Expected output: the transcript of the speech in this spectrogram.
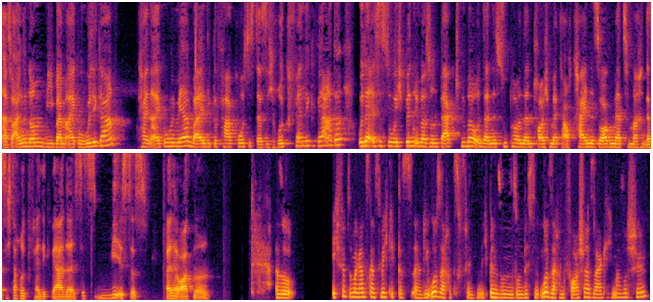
Also angenommen, wie beim Alkoholiker, kein Alkohol mehr, weil die Gefahr groß ist, dass ich rückfällig werde? Oder ist es so, ich bin über so einen Berg drüber und dann ist super und dann brauche ich mir auch keine Sorgen mehr zu machen, dass ich da rückfällig werde? Ist das, wie ist das bei der Ordnung? Also ich finde es immer ganz, ganz wichtig, das, äh, die Ursache zu finden. Ich bin so ein, so ein bisschen Ursachenforscher, sage ich immer so schön.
